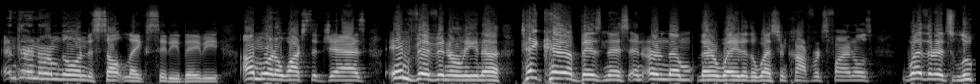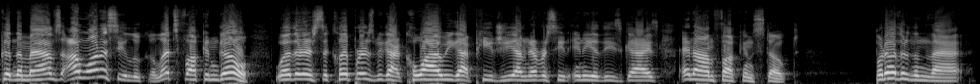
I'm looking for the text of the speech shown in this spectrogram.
And then I'm going to Salt Lake City, baby. I'm going to watch the Jazz in Vivint Arena, take care of business, and earn them their way to the Western Conference Finals. Whether it's Luka and the Mavs, I want to see Luka. Let's fucking go. Whether it's the Clippers, we got Kawhi, we got PG. I've never seen any of these guys, and I'm fucking stoked. But other than that,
